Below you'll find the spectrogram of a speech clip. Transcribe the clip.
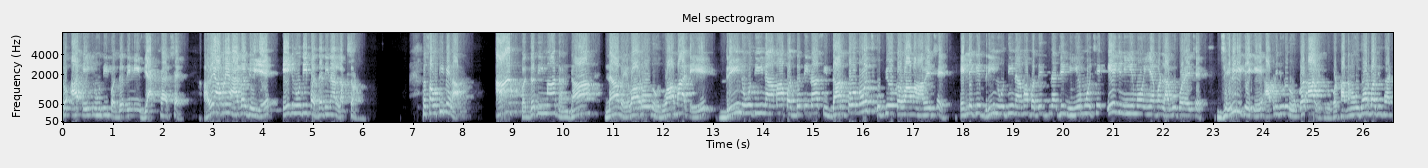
તો આ એક નોંધી પદ્ધતિની વ્યાખ્યા છે. હવે આપણે આગળ જોઈએ એક નોંધી પદ્ધતિના લક્ષણો. તો સૌથી પહેલા આ પદ્ધતિમાં ધંધા ના વ્યવહારો નોંધવા માટે દ્વિનોંધી નામા પદ્ધતિના સિદ્ધાંતોનો જ ઉપયોગ કરવામાં આવે છે. એટલે કે દ્વિનોધીનામા પદ્ધતિના જે નિયમો છે, એ જ નિયમો અહીંયા પણ લાગુ પડે છે. જેવી રીતે કે આપણી જોડે રોકડ આવે તો રોકડ ખાતામાં ઉધાર બાજુ થાય.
